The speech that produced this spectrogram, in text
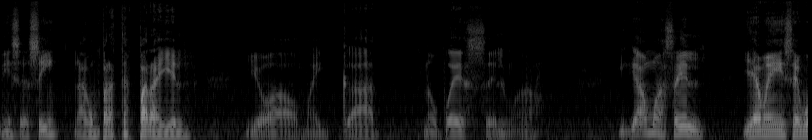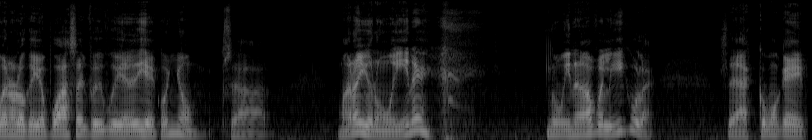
Me dice, sí, la compraste para ayer. Yo, oh my god. No puede ser, mano. ¿Y qué vamos a hacer? Y ella me dice, bueno, lo que yo puedo hacer, pues, pues yo le dije, coño, o sea, mano, yo no vine. no vine a la película. O sea, es como que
